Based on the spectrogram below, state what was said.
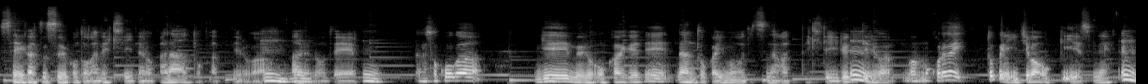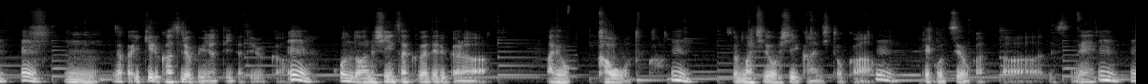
生活することができていたのかなとかっていうのがあるので、うん。うんなんかそこがゲームのおかげでなんとか今までつながってきているっていうのが、まあ、まあこれが特に一番大きいですね。うんうん。うん、なんか生きる活力になっていたというか、うん。今度あの新作が出るからあれを買おうとか、うん。その待ち遠しい感じとか、うん。結構強かったですね。うんう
